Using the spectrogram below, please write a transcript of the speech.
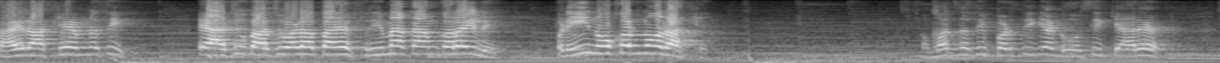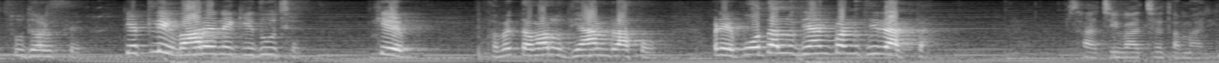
કાંઈ રાખે એમ નથી. એ આજુબાજુવાળા પાસે ફ્રીમાં કામ કરાવી લે પણ એ નોકર ન રાખે. સમજ નથી પડતી કે આ ડોસી ક્યારે સુધરશે. કેટલી વાર એને કીધું છે કે તમે તમારું ધ્યાન રાખો પણ એ પોતાનું ધ્યાન પણ નથી રાખતા. સાચી વાત છે તમારી.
